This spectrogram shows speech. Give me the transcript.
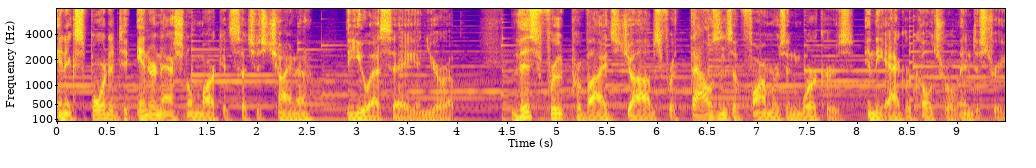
and exported to international markets such as China, the USA, and Europe. This fruit provides jobs for thousands of farmers and workers in the agricultural industry.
